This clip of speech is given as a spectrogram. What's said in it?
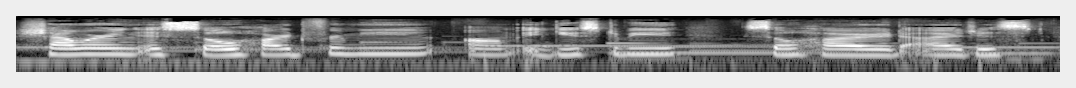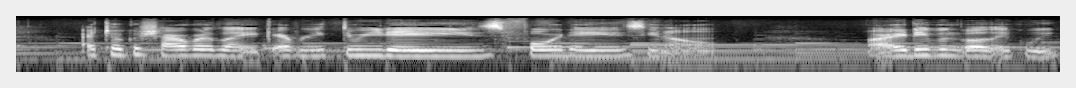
Showering is so hard for me. Um it used to be so hard. I just i took a shower like every three days four days you know. Or i'd even go like week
